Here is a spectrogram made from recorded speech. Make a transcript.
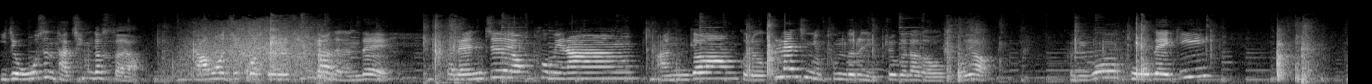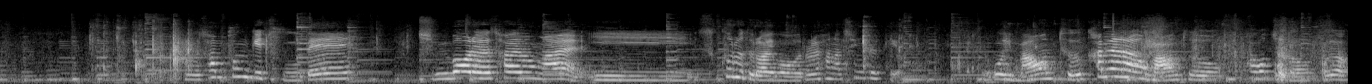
이제 옷은 다 챙겼어요. 나머지 것들을 챙겨야 되는데 렌즈 용품이랑 안경 그리고 클렌징 용품들은 이쪽에다 넣었고요. 그리고 고데기 그리고 선풍기 두 대, 짐벌에 사용할 이 스크루 드라이버를 하나 챙길게요. 그리고 이 마운트, 카메라용 마운트 파우치 넣었고요.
